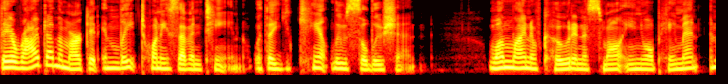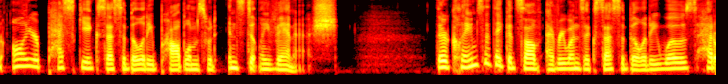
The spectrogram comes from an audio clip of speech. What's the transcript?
They arrived on the market in late 2017 with a you can't lose solution. One line of code and a small annual payment, and all your pesky accessibility problems would instantly vanish. Their claims that they could solve everyone's accessibility woes had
